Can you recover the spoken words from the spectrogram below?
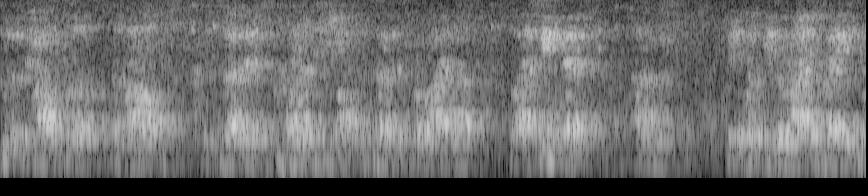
to the council about the service quality of the service provider. So I think that um, it would be the right way to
